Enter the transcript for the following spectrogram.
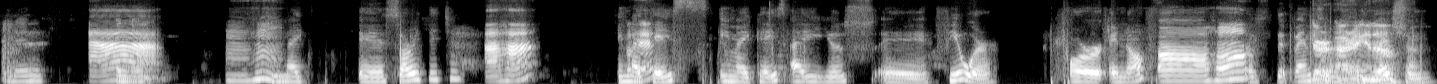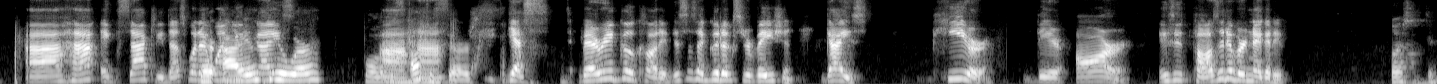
Then Ah. In Mm-hmm. my, uh, sorry, teacher. Uh-huh. In Go my ahead. case, in my case, I use uh, fewer or enough. Uh-huh. because Depends There on aren't situation. Uh-huh. Exactly. That's what I want you aren't guys. fewer police Uh-huh. officers. Yes, very good, Claudia. This is a good observation. Guys, here there are. Is it positive or negative? Positive.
